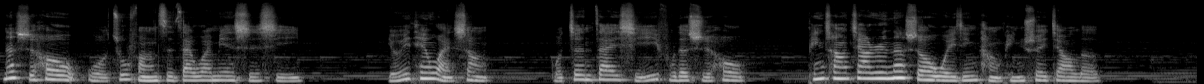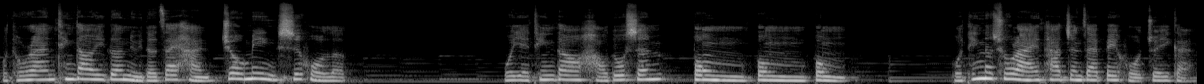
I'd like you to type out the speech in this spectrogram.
那时候我租房子在外面实习。有一天晚上，我正在洗衣服的时候，平常假日那时候我已经躺平睡觉了。我突然听到一个女的在喊：“救命，失火了！”我也听到好多声“嘣嘣嘣”，我听得出来她正在被火追赶。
